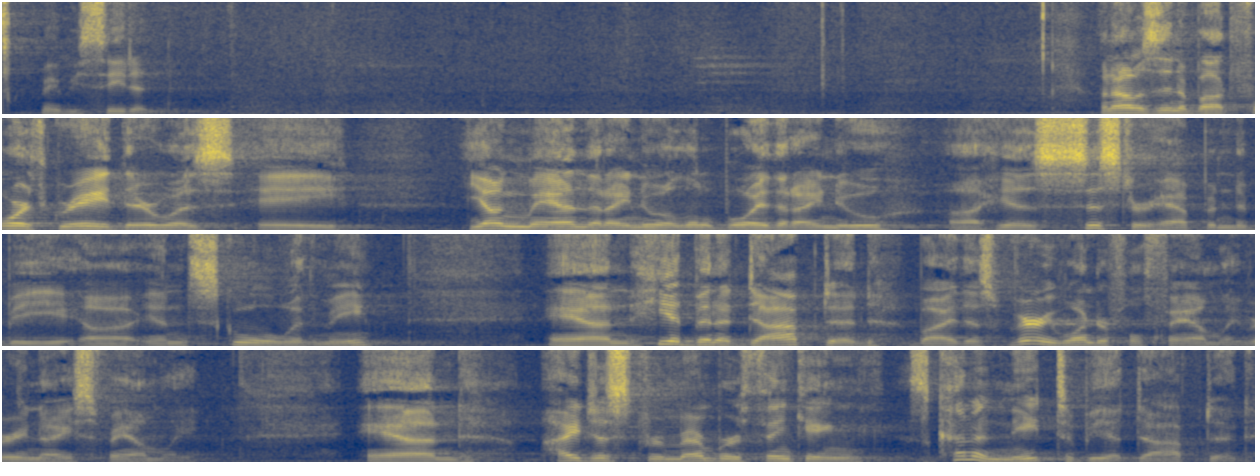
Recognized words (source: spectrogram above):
You may be seated. When I was in about fourth grade, there was a young man that I knew, a little boy that I knew, uh, his sister happened to be uh, in school with me. And he had been adopted by this very wonderful family, very nice family. And I just remember thinking, it's kind of neat to be adopted.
